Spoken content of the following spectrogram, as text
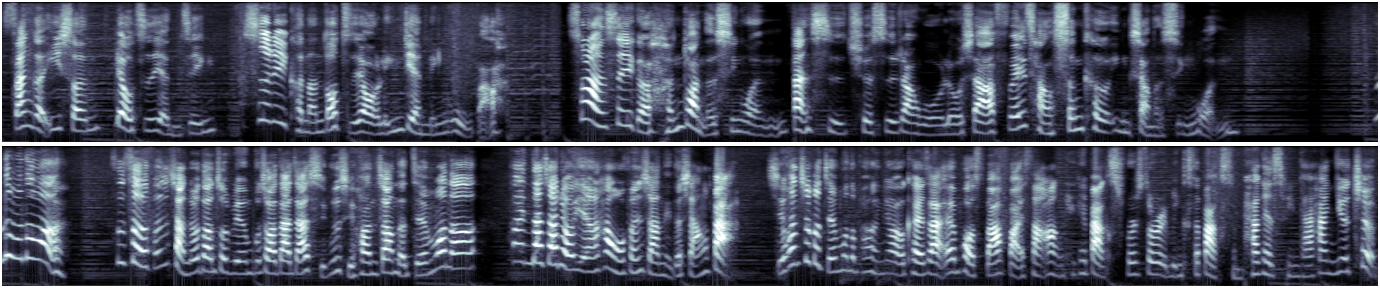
三个医生，六只眼睛，视力可能都只有零点零五吧。虽然是一个很短的新闻，但是却是让我留下非常深刻印象的新闻。那么，那么这次的分享就到这边，不知道大家喜不喜欢这样的节目呢？欢迎大家留言和我分享你的想法。喜欢这个节目的朋友，可以在 Apple、Spotify 上、on KKBox、First Story、Mixbox、Podcast 平台和 YouTube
